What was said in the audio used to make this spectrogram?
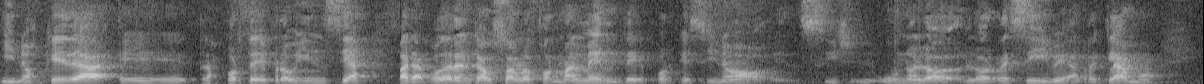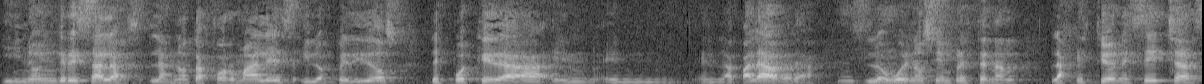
y nos queda eh, transporte de provincia para poder encauzarlo formalmente, porque si no, si uno lo, recibe al reclamo y no ingresa las, notas formales y los pedidos, después queda en, la palabra. Lo bueno siempre es tener las gestiones hechas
